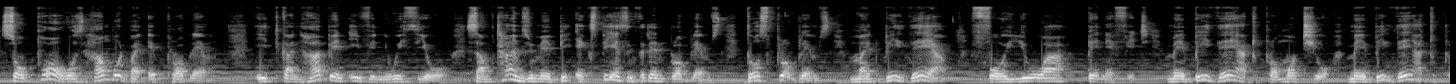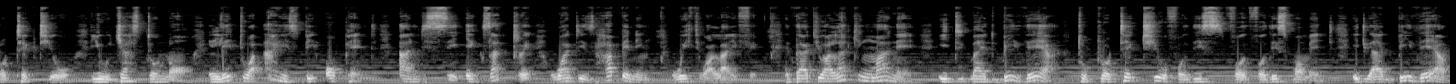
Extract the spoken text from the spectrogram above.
So Paul was humbled by a problem. It can happen even with you. Sometimes you may be experiencing certain problems. Those problems might be there for your benefit, may be there to promote you, may be there to protect you. You just don't know. Let your eyes be opened and see exactly what is happening with your life. That you are lacking money, it might be there to protect you for this for, for this moment. It might be there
